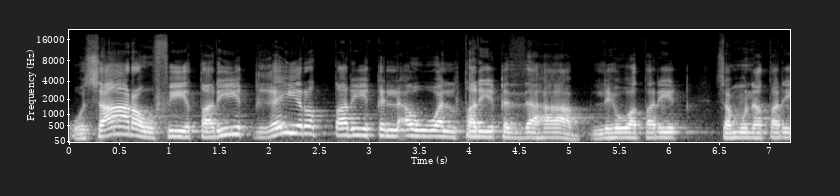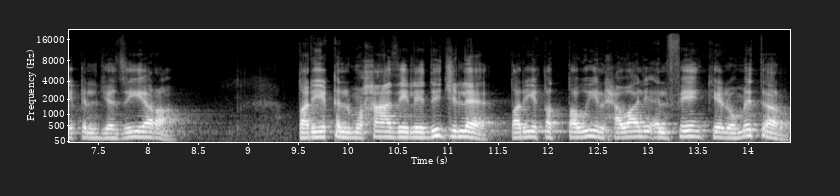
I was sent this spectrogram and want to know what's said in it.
وساروا في طريق غير الطريق الأول طريق الذهاب اللي هو طريق يسمونه طريق الجزيرة طريق المحاذي لدجلة طريق الطويل حوالي ألفين كيلومتر.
